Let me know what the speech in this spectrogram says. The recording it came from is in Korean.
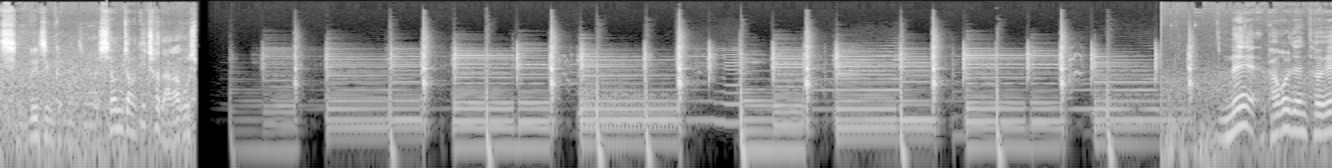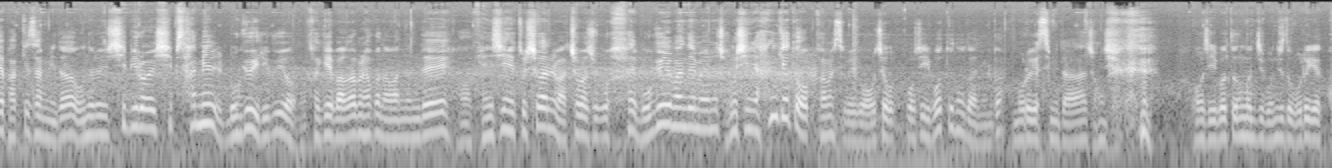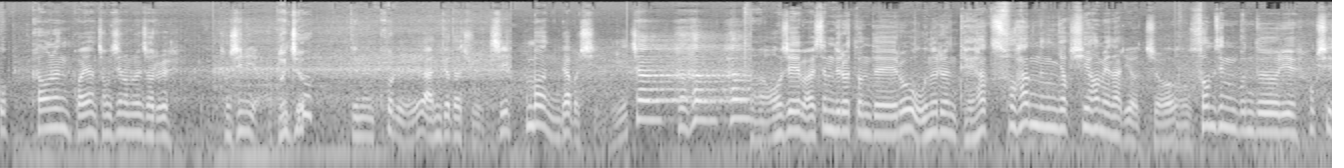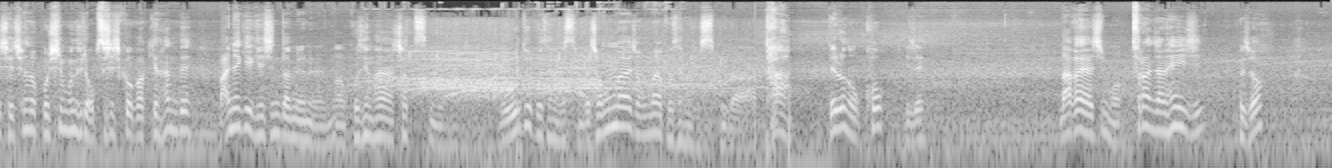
징글징글해 정말 시험장 뛰쳐나가고 싶 네, 박월덴터의 박기사입니다. 오늘은 11월 13일 목요일이고요. 가게 마감을 하고 나왔는데 어, 갱신이 또 시간을 맞춰가지고 하, 목요일만 되면 정신이 한 개도 없. 가면서 이거 어제 어제 입었던 옷 아닌가? 모르겠습니다. 정신 어제 입었던 건지 뭔지도 모르겠고 카오는 과연 정신없는 저를 정신이 번쩍 드는 코를 안겨다 줄지 한번 가보시죠. 어, 제 말씀드렸던 대로 오늘은 대학 수학 능력 시험의 날이었죠. 어, 수험생분들이 혹시 제 채널 보시는 분들이 없으실 것 같긴 한데 만약에 계신다면은 어, 고생하셨습니다. 모두 고생하셨습니다. 정말 정말 고생하셨습니다. 다 내려놓고 이제 나가야지 뭐 술 한잔 해야지 그죠?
